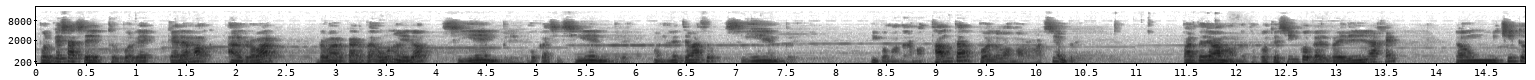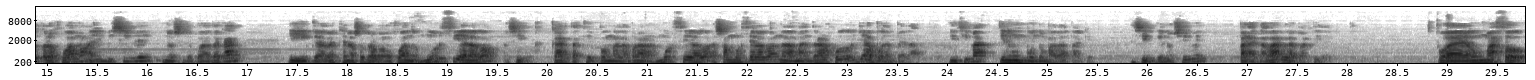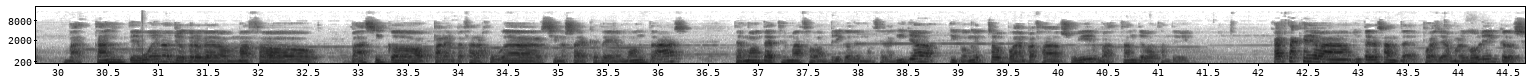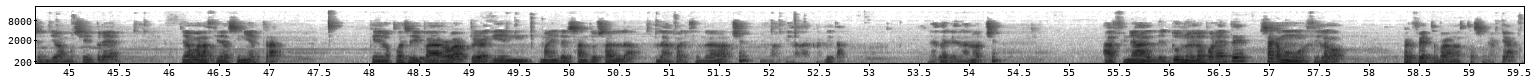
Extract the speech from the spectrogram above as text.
¿Por qué se hace esto? Porque queremos al robar, robar carta 1 y 2 siempre, o casi siempre. Bueno, en este mazo siempre. Y como tenemos tantas, pues lo vamos a robar siempre. Aparte llevamos nuestro coste 5, que es el rey de linaje. Es un bichito que lo jugamos, es invisible, no se le puede atacar. Y cada vez que nosotros vamos jugando murciélago, así, cartas que pongan la palabra murciélago, esos murciélagos nada más entrar al juego ya pueden pegar. Y encima tienen un punto más de ataque. Es decir, que nos sirve para acabar la partida. Pues un mazo bastante bueno, yo creo que de los mazos básicos para empezar a jugar si no sabes que te montas. Te montas este mazo vampírico de murciélaguillo y con esto puedes empezar a subir bastante, bastante bien. Cartas que llevan interesantes, pues llevamos el Goblin, que lo llevamos siempre. Llevamos la Ciudad Siniestra, que nos puede servir para robar, pero aquí es más interesante usar la, aparición de la noche, aquí la cartita, el ataque de la noche. Al final del turno del oponente, sacamos un murciélago. Perfecto para nuestra sinergia.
